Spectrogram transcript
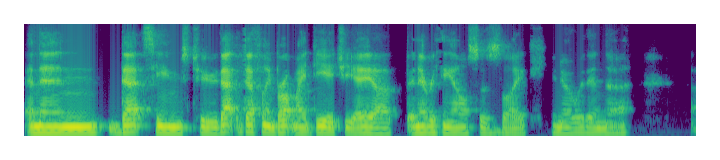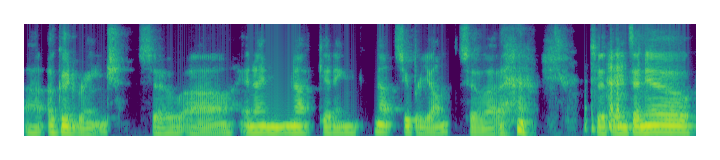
And then that seems to, that definitely brought my DHEA up and everything else is like, you know, within the, uh, a good range. So, uh, and I'm not getting, not super young. So, uh, so things I know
